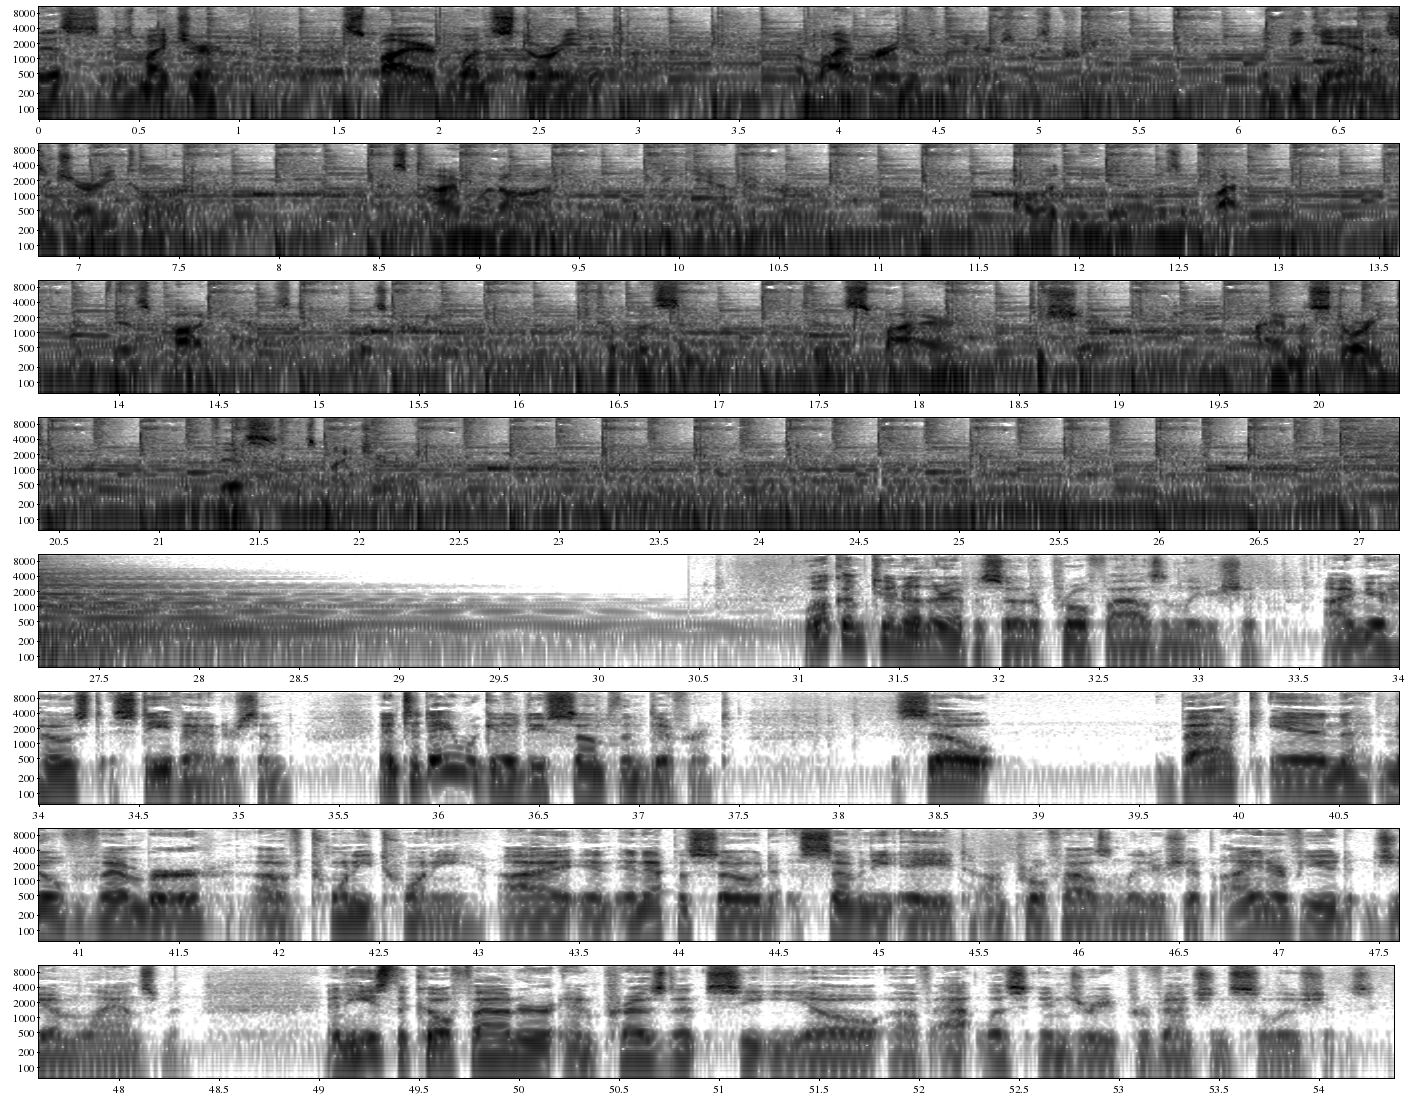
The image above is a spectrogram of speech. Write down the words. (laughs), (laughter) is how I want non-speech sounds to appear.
This is my journey. Inspired one story at a time, a library of leaders was created. It began as a journey to learn. As time went on, it began to grow. All it needed was a platform, and this podcast was created to listen, to inspire, to share. I am a storyteller, and this is my journey. Welcome to another episode of Profiles in Leadership. I'm your host, Steve Anderson, and today we're going to do something different. So, back in November of 2020, I in, in episode 78 on Profiles in Leadership, I interviewed Jim Landsman. And he's the co-founder and president CEO of Atlas Injury Prevention Solutions.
